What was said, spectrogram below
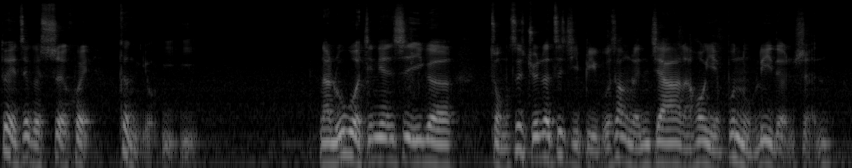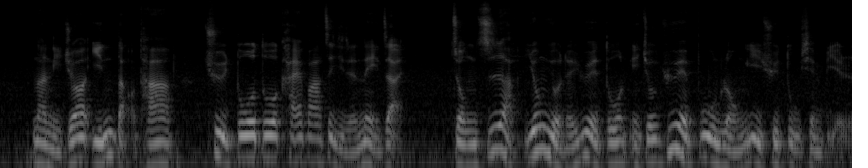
对这个社会更有意义。那如果今天是一个总是觉得自己比不上人家，然后也不努力的人，那你就要引导他去多多开发自己的内在。总之啊，拥有的越多，你就越不容易去度线别人。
